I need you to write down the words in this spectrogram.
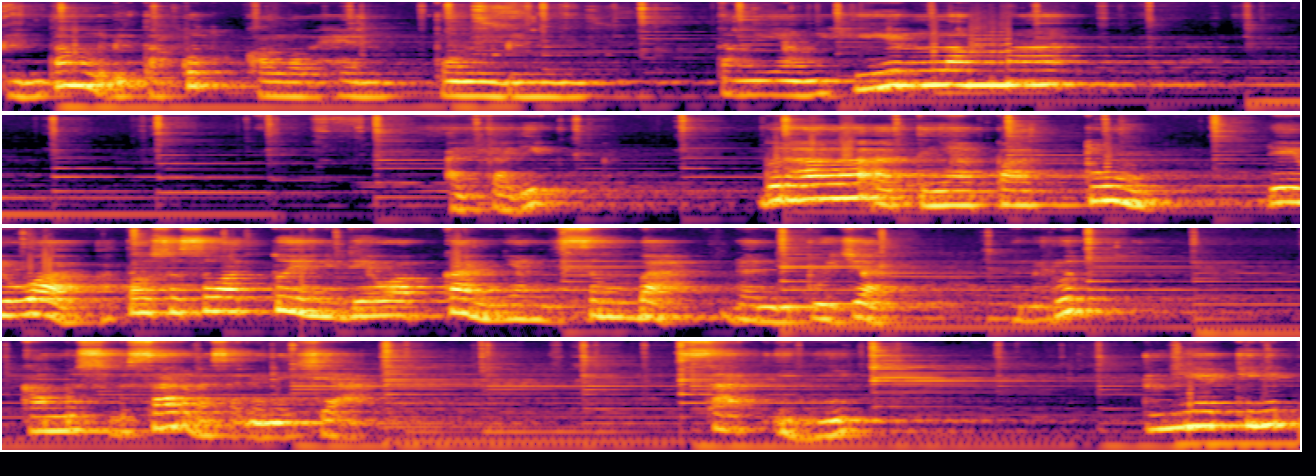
bintang lebih takut kalau handphone bintang yang hilang mah. Adik-adik, berhala artinya patung, dewa atau sesuatu yang didewakan yang disembah dan dipuja menurut Kamus Besar Bahasa Indonesia. Saat ini Dunia kini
